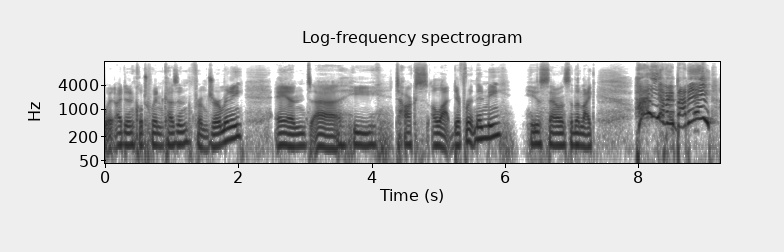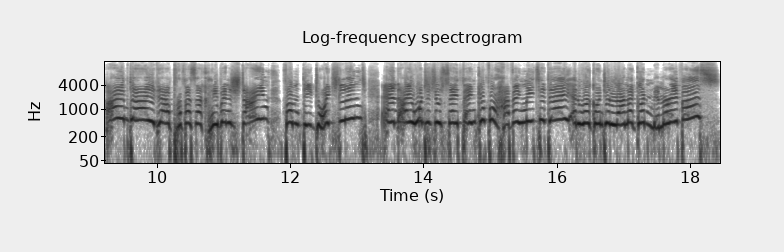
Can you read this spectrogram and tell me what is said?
identical twin cousin from Germany, and uh, he talks a lot different than me. He sounds something like, "Hi, everybody! I'm uh, Professor Klebenstein from the Deutschland, and I wanted to say thank you for having me today. And we're going to learn a good memory verse."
